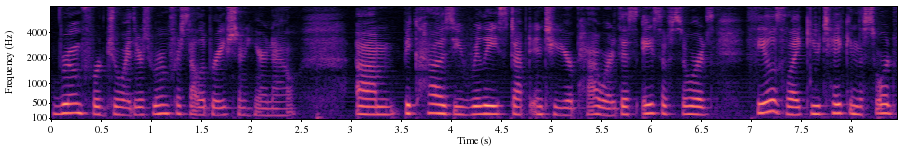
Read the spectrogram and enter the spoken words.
room for joy, there's room for celebration here now. Um, because you really stepped into your power. This Ace of Swords feels like you taking the sword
